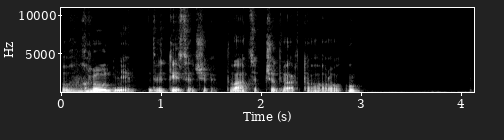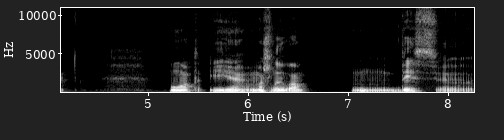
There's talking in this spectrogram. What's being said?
в грудні 2024 року. От, і, можливо, десь е,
